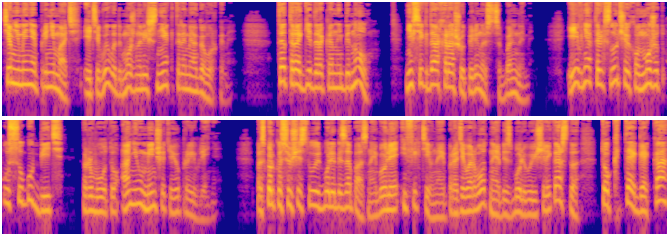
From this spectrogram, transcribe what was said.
Тем не менее, принимать эти выводы можно лишь с некоторыми оговорками. Тетрагидроканнабинол не всегда хорошо переносится больными. И в некоторых случаях он может усугубить рвоту, а не уменьшить ее проявление. Поскольку существуют более безопасные, более эффективные противорвотные обезболивающие лекарства, то к ТГК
